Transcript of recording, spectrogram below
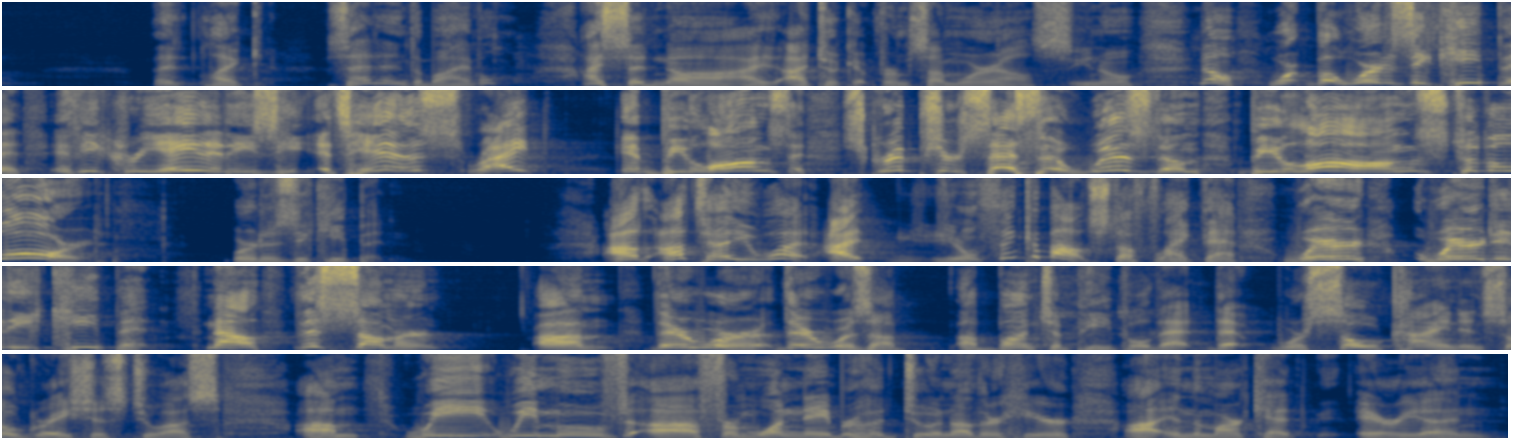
They, like, is that in the Bible? I said, no, nah, I, I took it from somewhere else, you know. No, but where does he keep it? If he created, he's, he, it's his, right? It belongs to, Scripture says that wisdom belongs to the Lord. Where does he keep it? I'll, I'll tell you what, I you don't think about stuff like that. Where where did he keep it? Now, this summer, um, there were there was a, a bunch of people that, that were so kind and so gracious to us. Um, we we moved uh, from one neighborhood to another here uh, in the Marquette area, and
